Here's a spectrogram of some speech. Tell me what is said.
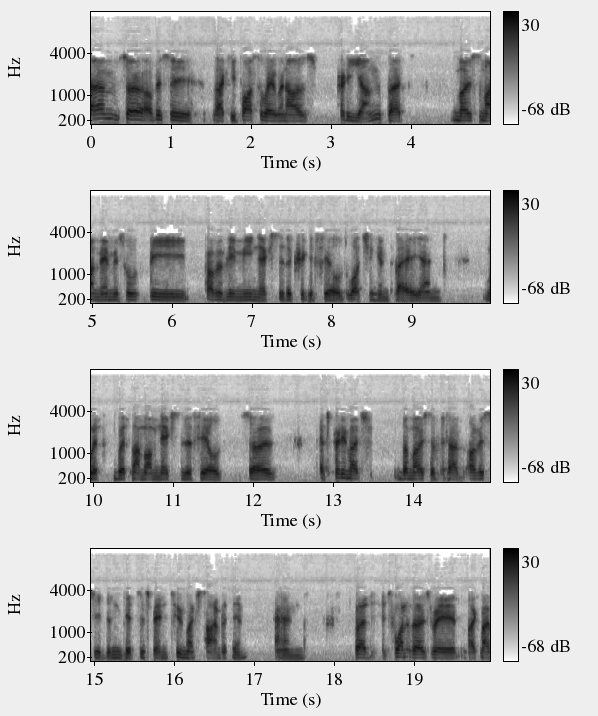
Um, so obviously, like he passed away when I was pretty young, but most of my memories will be probably me next to the cricket field watching him play and with with my mom next to the field. So that's pretty much the most of it. I obviously didn't get to spend too much time with him, and but it's one of those where like my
